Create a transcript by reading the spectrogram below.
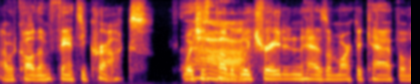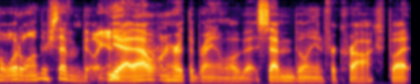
I would call them fancy Crocs, which is Ah. publicly traded and has a market cap of a little under seven billion. Yeah, that one hurt the brain a little bit. Seven billion for Crocs, but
